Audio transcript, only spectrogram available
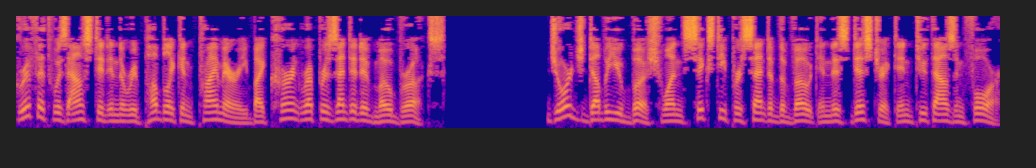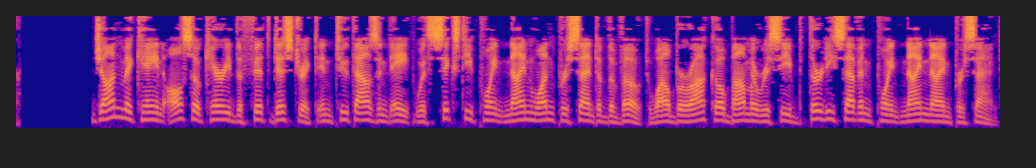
Griffith was ousted in the Republican primary by current Representative Mo Brooks. George W. Bush won 60% of the vote in this district in 2004. John McCain also carried the 5th District in 2008 with 60.91% of the vote while Barack Obama received 37.99%.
